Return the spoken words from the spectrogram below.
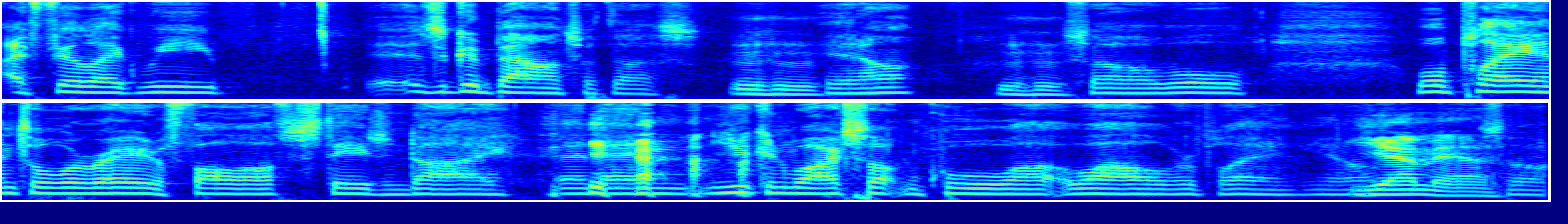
I feel like we, it's a good balance with us, Mm-hmm. you know? Mm-hmm. So we'll, we'll play until we're ready to fall off the stage and die. And then you can watch something cool while, while we're playing, you know? Yeah, man. So,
